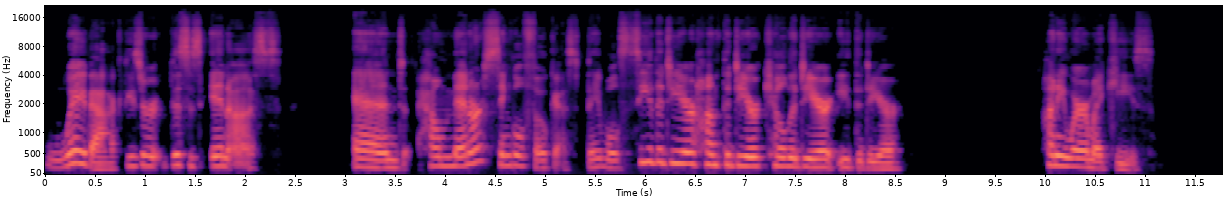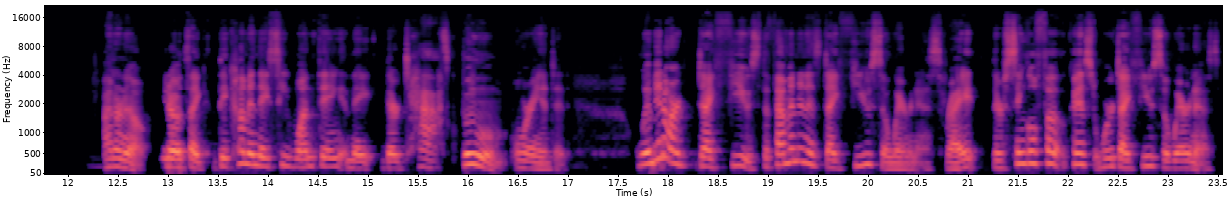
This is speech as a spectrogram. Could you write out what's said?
way back. These are this is in us. And how men are single focused. They will see the deer, hunt the deer, kill the deer, eat the deer, honey, where are my keys? I don't know. You know, it's like they come in, they see one thing and they their task, boom, oriented. Women are diffuse. The feminine is diffuse awareness, right? They're single focused, we're diffuse awareness.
